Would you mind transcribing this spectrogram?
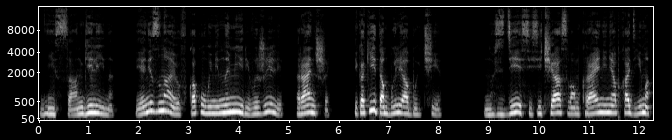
Нисса, Ангелина, я не знаю, в каком именно мире вы жили раньше и какие там были обычаи. Но здесь и сейчас вам крайне необходимо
